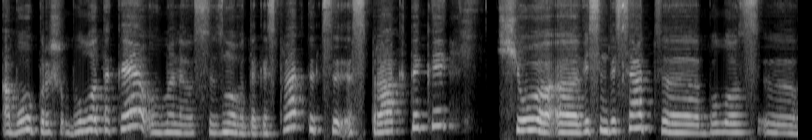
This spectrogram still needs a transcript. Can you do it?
або приш- було таке, у мене ось знову таки з практики, з практики що е, 80 е, було, е,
